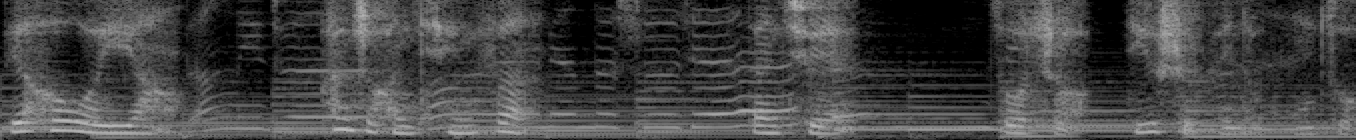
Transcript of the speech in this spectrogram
别和我一样，看着很勤奋，但却。做着低水平的工作。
